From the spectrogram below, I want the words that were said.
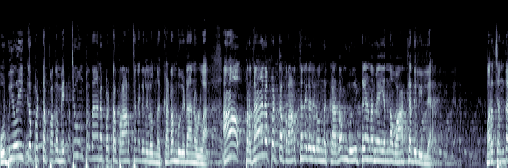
ഉപയോഗിക്കപ്പെട്ട പദം ഏറ്റവും പ്രധാനപ്പെട്ട പ്രാർത്ഥനകളിലൊന്ന് കടം വീടാനുള്ള. ആ പ്രധാനപ്പെട്ട പ്രാർത്ഥനകളിലൊന്ന് കടം വീട്ടണമേ എന്ന വാക്കതിലില്ല. മറിച്ച് എന്താ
